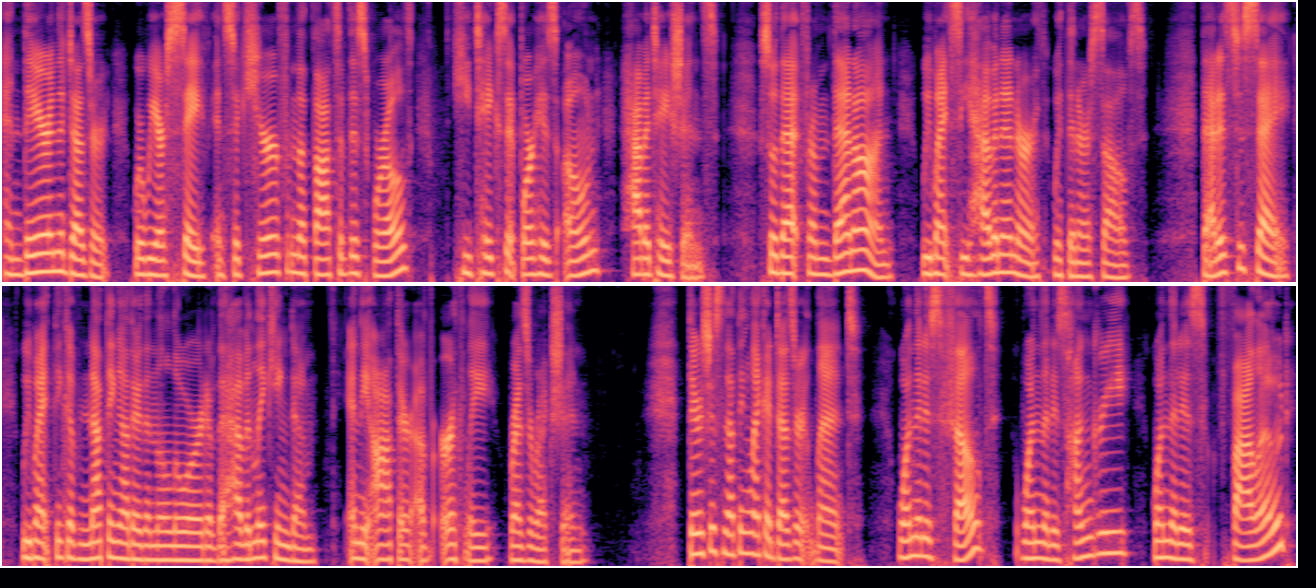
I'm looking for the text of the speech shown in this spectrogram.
and there in the desert, where we are safe and secure from the thoughts of this world, he takes it for his own habitations, so that from then on we might see heaven and earth within ourselves. That is to say, we might think of nothing other than the Lord of the heavenly kingdom and the author of earthly resurrection. There's just nothing like a desert Lent, one that is felt, one that is hungry, one that is followed,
